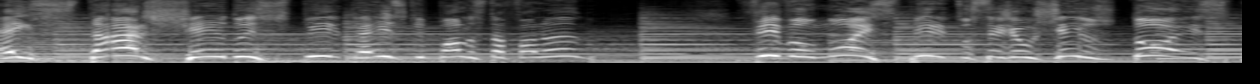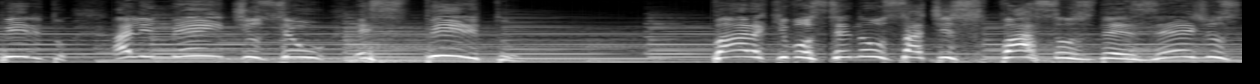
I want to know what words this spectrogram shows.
é estar cheio do espírito. É isso que Paulo está falando. Vivam no espírito, sejam cheios do espírito, alimente o seu espírito, para que você não satisfaça os desejos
